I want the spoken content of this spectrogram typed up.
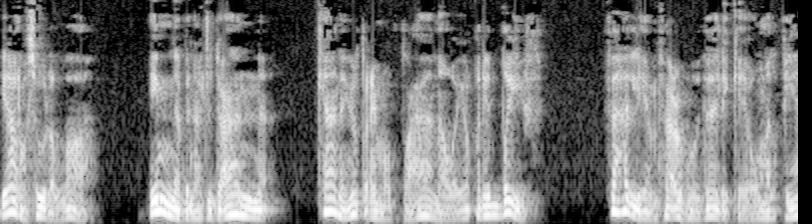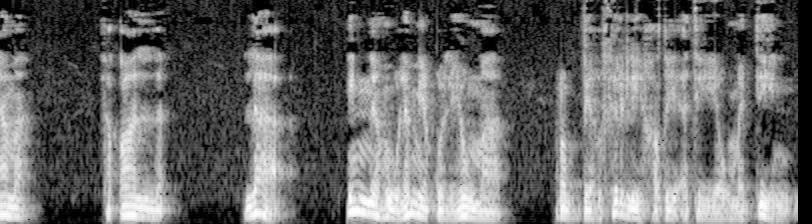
يا رسول الله إن ابن جدعان كان يطعم الطعام ويقري الضيف فهل ينفعه ذلك يوم القيامة؟ فقال لا إنه لم يقل يوم رب اغفر لي خطيئتي يوم الدين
